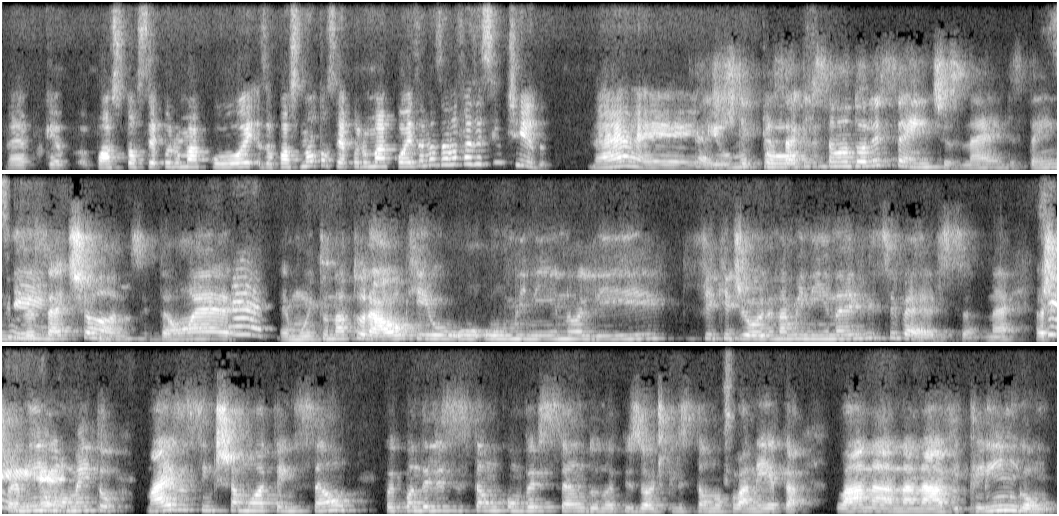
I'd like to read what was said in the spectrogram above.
Né? Porque eu posso torcer por uma coisa, eu posso não torcer por uma coisa, mas ela fazer sentido. Né? É, é, a gente tem que tô... pensar que eles são adolescentes, né? Eles têm Sim. 17 anos, então é, é, é muito natural que o, o menino ali fique de olho na menina e vice-versa, né? Acho que para mim é. o momento mais assim que chamou a atenção foi quando eles estão conversando no episódio que eles estão no planeta, lá na, na nave Klingon,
